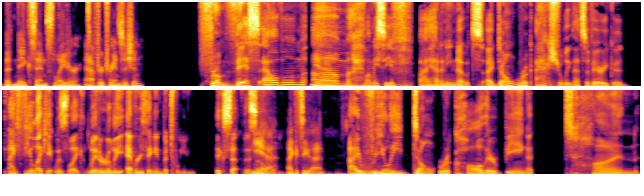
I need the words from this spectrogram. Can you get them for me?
that makes sense later after transition? from this album Yeah. um let me see if i had any notes i don't rec- actually that's a very good i feel like it was like literally everything in between except this yeah, album I could see that. I really don't recall there being a ton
